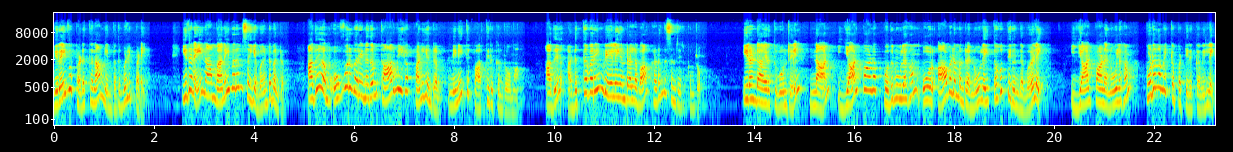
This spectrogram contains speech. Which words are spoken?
விரைவுபடுத்தலாம் என்பது வெளிப்படை. இதனை நாம் அனைவரும் செய்ய வேண்டும் என்றும் அது ஒவ்வொருவரினதும் தார்மீக பணி என்றும் நினைத்து பார்த்திருக்கின்றோமா? அது அடுத்தவரின் வேலை என்றல்லவா கடந்து சென்றிருக்கின்றோம். இரண்டாயிரத்து ஒன்றில் நான் யாழ்ப்பாண பொது நூலகம் ஓர் ஆவணம் என்ற நூலை தொகுத்திருந்த வேளை யாழ்ப்பாண நூலகம் புனரமைக்கப்பட்டிருக்கவில்லை.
